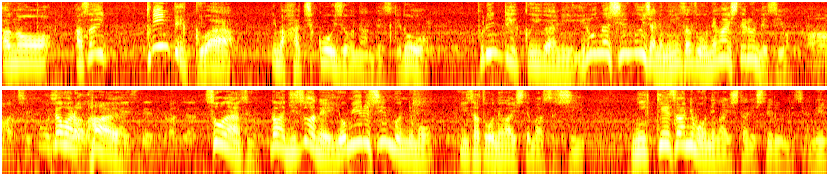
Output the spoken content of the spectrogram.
あの朝日プリンテックは今8工場なんですけどプリンテック以外にいろんな新聞社にも印刷をお願いしてるんですよ。ああ地方だからはい。そうなんですよ。だから実はね読売新聞にも印刷をお願いしてますし日経さんにもお願いしたりしてるんですよね。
